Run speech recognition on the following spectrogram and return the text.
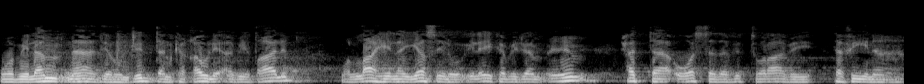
وبلم نادر جدا كقول أبي طالب والله لن يصلوا إليك بجمعهم حتى أوسد في التراب تفينا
